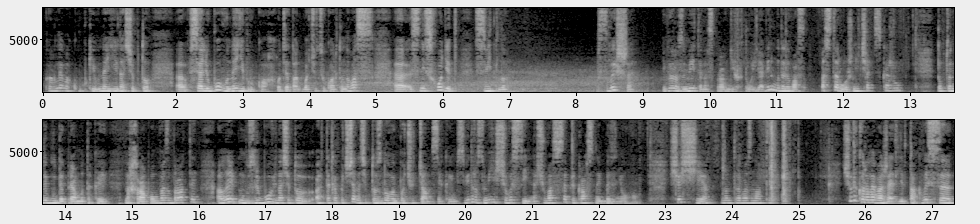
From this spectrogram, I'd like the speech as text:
Королева кубків, в неї, начебто, е, вся любов у неї в руках. От я так бачу цю карту. На вас е, снісходить світло свише, і ви розумієте насправді, хто я. Він буде до вас осторожнічати, скажу. Тобто не буде прямо таки нахрапом вас брати, але ну, з любов'ю, начебто, таке почуття, начебто з новим почуттям з якимось. Він розуміє, що ви сильна, що у вас все прекрасно і без нього. Що ще нам треба знати? Що ви королева жезлів? Так, ви з е,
